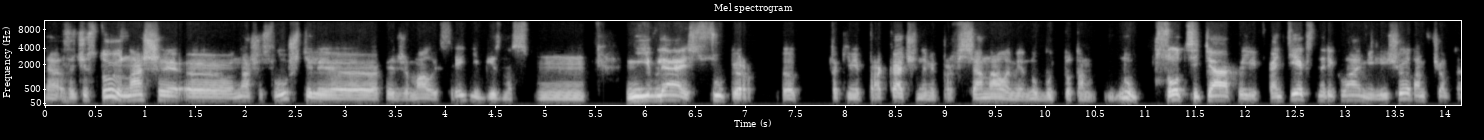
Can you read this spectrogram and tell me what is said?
а, зачастую наши, э, наши слушатели, э, опять же, малый и средний бизнес, не являясь супер э, такими прокачанными профессионалами, ну, будь то там, ну, в соцсетях или в контекстной рекламе или еще там в чем-то,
